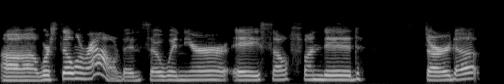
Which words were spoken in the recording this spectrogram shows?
uh, we're still around. And so when you're a self funded startup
